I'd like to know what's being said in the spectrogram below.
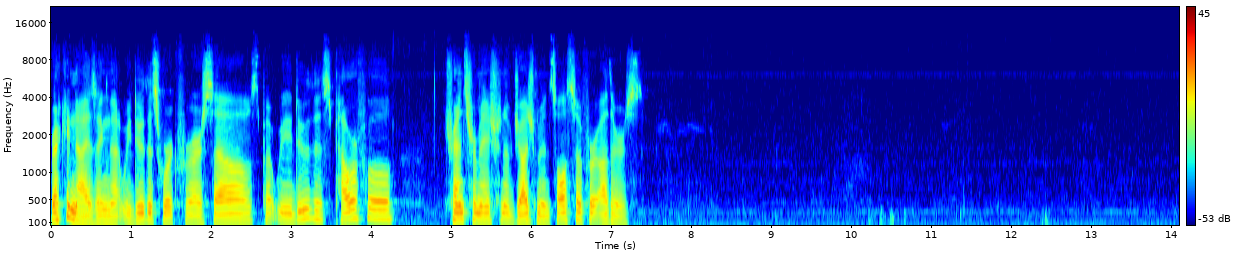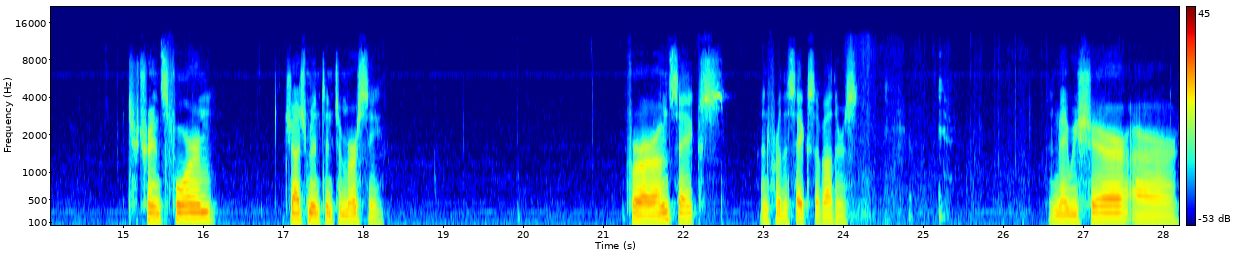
recognizing that we do this work for ourselves, but we do this powerful transformation of judgments also for others. To transform judgment into mercy for our own sakes and for the sakes of others. And may we share our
